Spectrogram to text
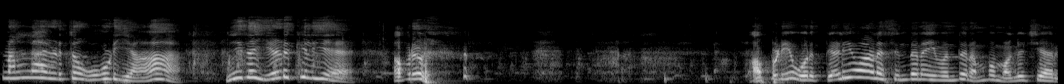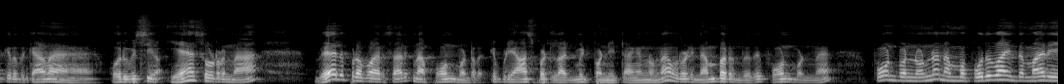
நல்லா எடுத்தா ஓடியா? நீ தான் எடுக்கலையே. அப்புறம் அப்படியே ஒரு தெளிவான சிந்தனை வந்து ரொம்ப மகிழ்ச்சியாக இருக்கிறதுக்கான ஒரு விஷயம். ஏன் சொல்கிறேன்னா வேலு பிரபாகர் சாருக்கு நான் ஃபோன் பண்ணுறேன் இப்படி ஹாஸ்பிட்டலில் அட்மிட் பண்ணிட்டாங்கன்னு அவருடைய நம்பர் இருந்தது. ஃபோன் பண்ணேன். ஃபோன் பண்ணோன்னா நம்ம பொதுவாக இந்த மாதிரி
